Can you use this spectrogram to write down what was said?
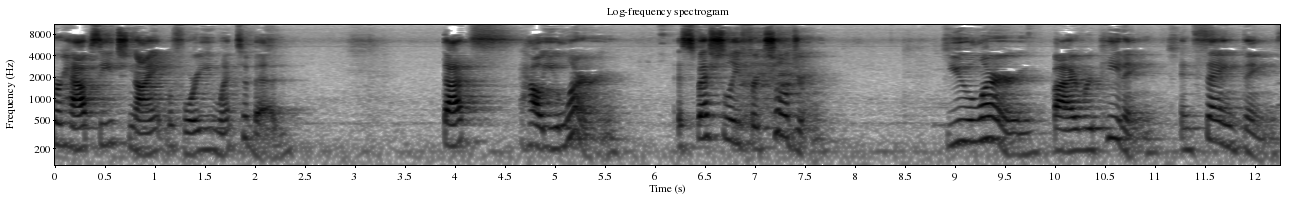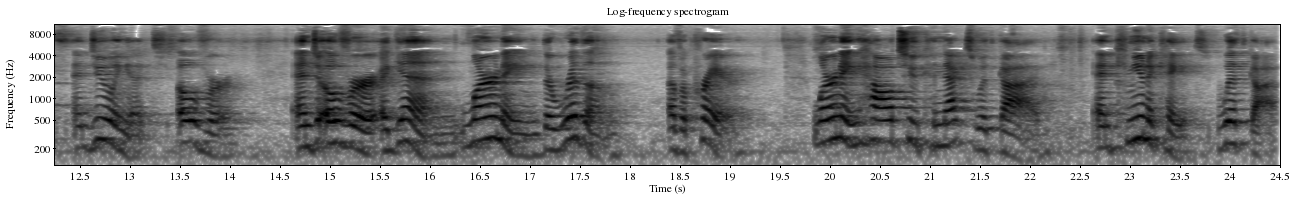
perhaps each night before you went to bed. That's how you learn, especially for children. You learn by repeating and saying things and doing it over and over again, learning the rhythm of a prayer, learning how to connect with God and communicate with God.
